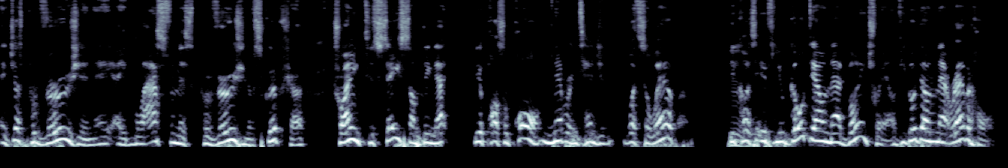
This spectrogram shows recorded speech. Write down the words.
a just perversion, a, a blasphemous perversion of Scripture trying to say something that the Apostle Paul never intended whatsoever. Because mm. if you go down that bunny trail, if you go down that rabbit hole,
